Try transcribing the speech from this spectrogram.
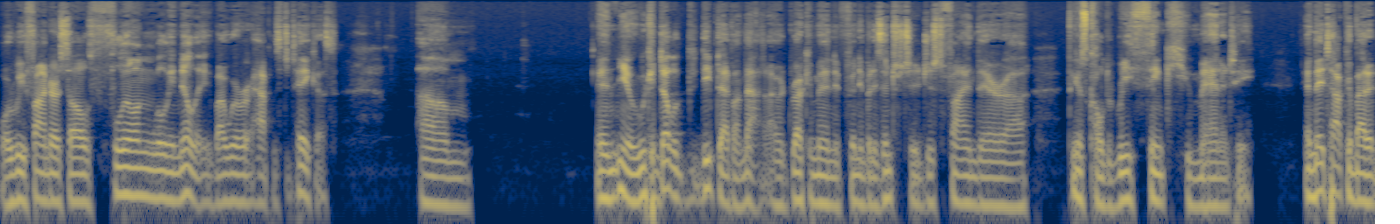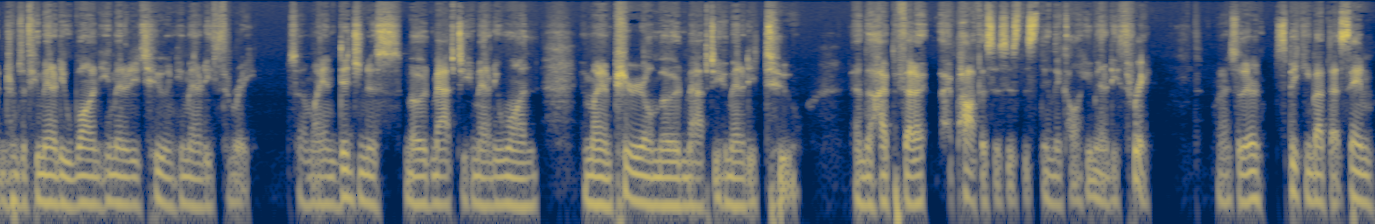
or we find ourselves flung willy nilly by wherever it happens to take us. Um, and you know, we can double deep dive on that. I would recommend if anybody's interested, just find their, uh, I think it's called Rethink Humanity. And they talk about it in terms of humanity one, humanity two, and humanity three. So my indigenous mode maps to humanity one, and my imperial mode maps to humanity two. And the hypothetic hypothesis is this thing they call humanity three right? So they're speaking about that same,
